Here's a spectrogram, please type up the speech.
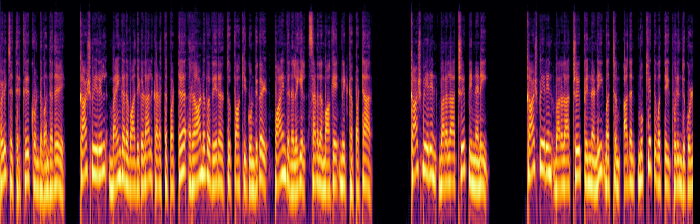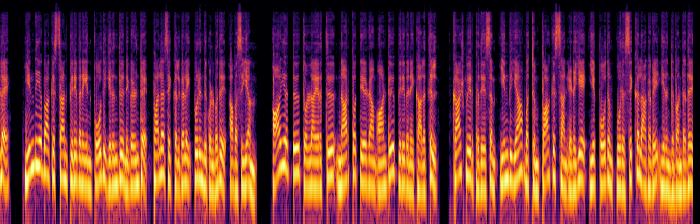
வெளிச்சத்திற்கு கொண்டு வந்தது. காஷ்மீரில் பயங்கரவாதிகளால் கடத்தப்பட்ட ராணுவ வீரர் துப்பாக்கி குண்டுகள் பாய்ந்த நிலையில் சடலமாக மீட்கப்பட்டார். காஷ்மீரின் வரலாற்று பின்னணி. காஷ்மீரின் வரலாற்று பின்னணி மற்றும் அதன் முக்கியத்துவத்தை புரிந்து கொள்ள இந்திய பாகிஸ்தான் பிரிவினையின் போது இருந்து நிகழ்ந்த பல சிக்கல்களை புரிந்து கொள்வது அவசியம். ஆயிரத்து தொள்ளாயிரத்து நாற்பத்தி ஏழாம் ஆண்டு பிரிவினை காலத்தில் காஷ்மீர் பிரதேசம் இந்தியா மற்றும் பாகிஸ்தான் இடையே எப்போதும் ஒரு சிக்கலாகவே இருந்து வந்தது.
